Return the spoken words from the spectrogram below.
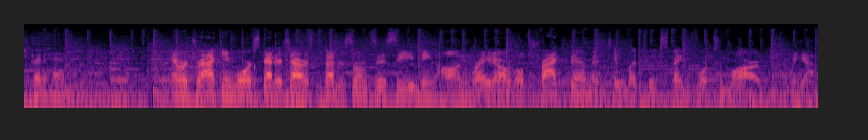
Straight ahead. And we're tracking more scattered showers and thunderstorms this evening on radar. We'll track them and tell you what to expect for tomorrow coming up.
